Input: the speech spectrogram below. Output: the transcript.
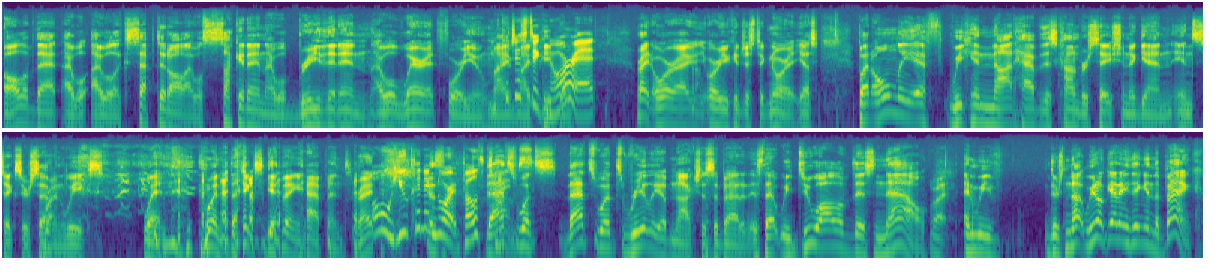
all of that, I will I will accept it all. I will suck it in. I will breathe it in. I will wear it for you. you my could just my ignore people. it. Right, or I, or you could just ignore it. Yes, but only if we cannot have this conversation again in six or seven Right. weeks when when Thanksgiving happens. Right? Oh, you can ignore it both That's times. what's that's what's really obnoxious about it is that we do all of this now, Right. And we've there's not we don't get anything in the bank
